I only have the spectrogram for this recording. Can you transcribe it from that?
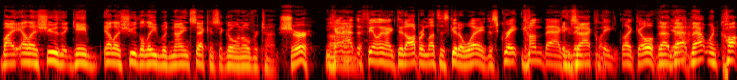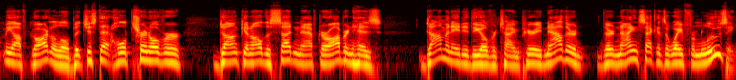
by LSU that gave LSU the lead with nine seconds to go in overtime. Sure, you kind of um, had the feeling like, did Auburn let us get away? This great comeback, exactly. They, they let go of it. That, yeah. that that one caught me off guard a little bit. Just that whole turnover dunk, and all of a sudden, after Auburn has dominated the overtime period, now they're they're nine seconds away from losing.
